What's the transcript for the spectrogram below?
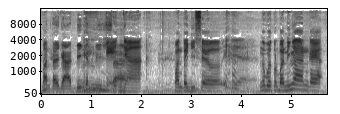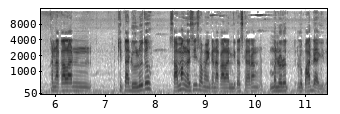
Pantai Gading kan bisa. Kayaknya. Pantai Gisel. Iya. Ngebuat perbandingan kayak kenakalan kita dulu tuh sama nggak sih sama yang kenakalan kita sekarang menurut lu pada gitu?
